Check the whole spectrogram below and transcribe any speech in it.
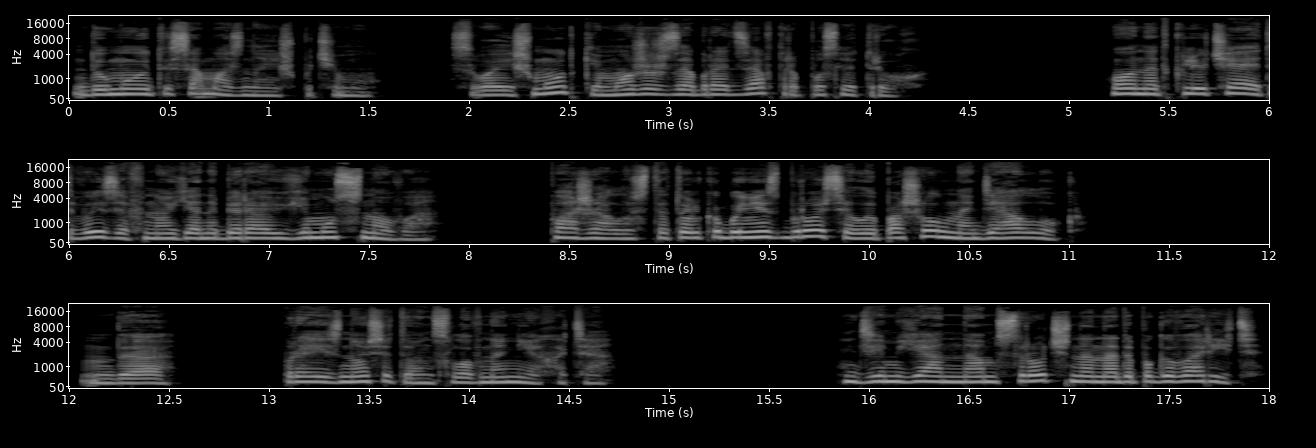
Думаю, ты сама знаешь почему. Свои шмотки можешь забрать завтра после трех. Он отключает вызов, но я набираю ему снова. Пожалуйста, только бы не сбросил и пошел на диалог. Да, произносит он словно нехотя. Демьян, нам срочно надо поговорить.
